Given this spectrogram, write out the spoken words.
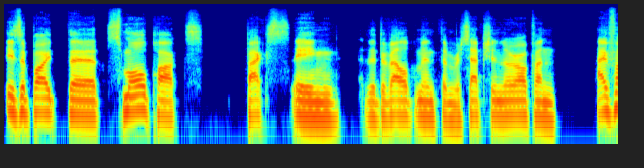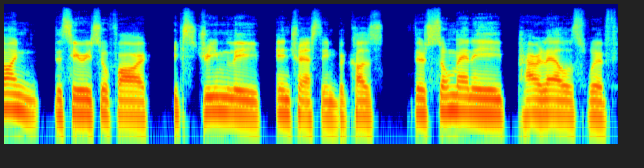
is about the smallpox vaccine, the development and reception thereof. And I find the series so far extremely interesting because there's so many parallels with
